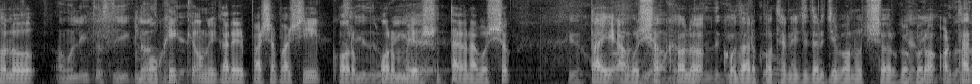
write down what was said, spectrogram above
হলো মৌখিক অঙ্গীকারের পাশাপাশি কর্মের সত্যায়ন আবশ্যক। তাই আবশ্যক হলো খোদার পথে নিজেদের জীবন উৎসর্গ করো। অর্থাৎ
